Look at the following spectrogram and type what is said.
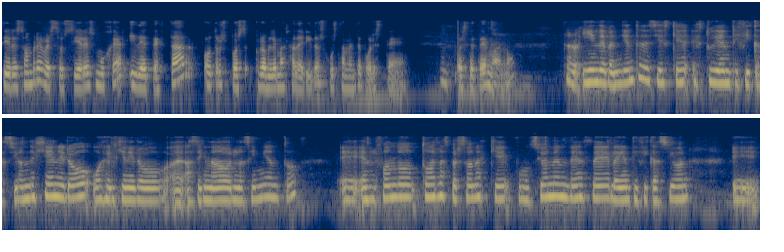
si eres hombre versus si eres mujer y detectar otros pues, problemas adheridos justamente por este, por este tema, ¿no? Claro, y independiente de si es que es tu identificación de género o es el género eh, asignado al nacimiento, eh, en el fondo todas las personas que funcionen desde la identificación eh,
